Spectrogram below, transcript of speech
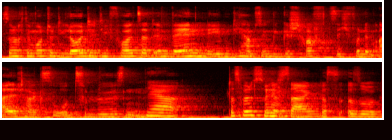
so nach dem Motto, die Leute, die Vollzeit im Van leben, die haben es irgendwie geschafft, sich von dem Alltag so zu lösen. Ja, das würdest du Ja. nicht sagen, dass, also,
